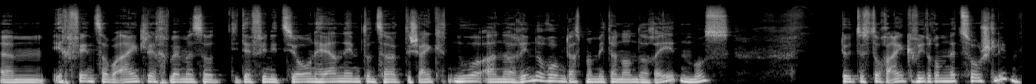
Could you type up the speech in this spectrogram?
Ähm, ich finde es aber eigentlich, wenn man so die Definition hernimmt und sagt, es ist eigentlich nur eine Erinnerung, dass man miteinander reden muss, tut es doch eigentlich wiederum nicht so schlimm.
